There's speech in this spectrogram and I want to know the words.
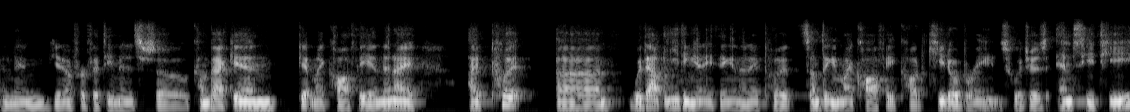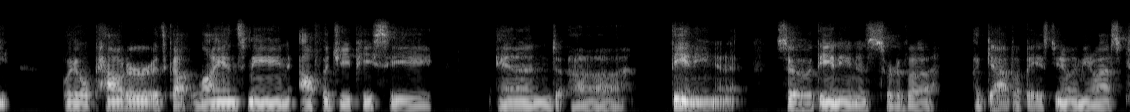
and then, you know, for 15 minutes or so, come back in, get my coffee. And then I, I put uh, without eating anything. And then I put something in my coffee called Keto Brainz, which is MCT oil powder. It's got lion's mane, alpha GPC, and uh, theanine in it. So theanine is sort of a, a GABA based, you know, amino acid.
